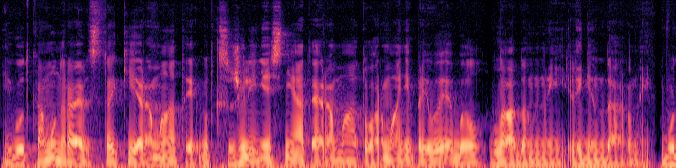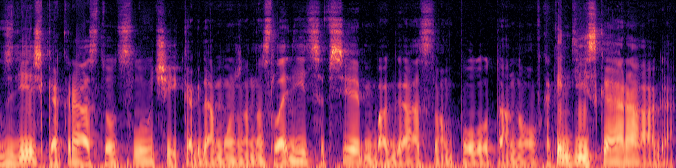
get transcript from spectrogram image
И вот кому нравятся такие ароматы, вот, к сожалению, снятый аромат у Armani Privé был, ладанный, легендарный. Вот здесь как раз тот случай, когда можно насладиться всем богатством полутонов, как индийская рага.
